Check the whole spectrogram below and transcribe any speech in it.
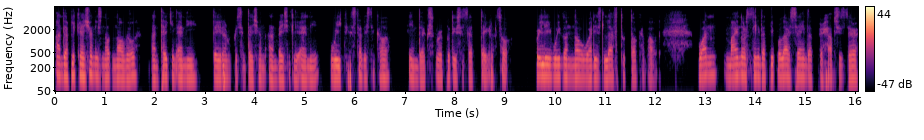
And the application is not novel and taking any data representation and basically any weak statistical index reproduces that data. So really we don't know what is left to talk about. One minor thing that people are saying that perhaps is their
